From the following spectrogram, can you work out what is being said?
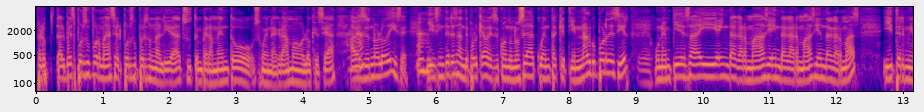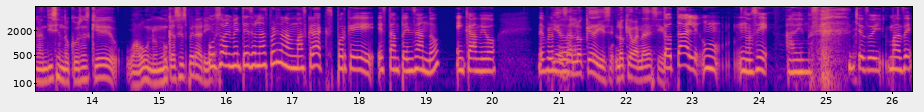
pero tal vez por su forma de ser, por su personalidad, su temperamento, o su enagrama o lo que sea, a veces no lo dice. Ajá. Y es interesante porque a veces cuando uno se da cuenta que tienen algo por decir, Sí. uno empieza ahí a indagar más y a indagar más y a indagar más y terminan diciendo cosas que, wow, uno nunca se esperaría. Usualmente son las personas más cracks porque están pensando, en cambio, de pronto... Piensan lo que dicen, lo que van a decir. Total, un- no sé, habemos. Yo soy más de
